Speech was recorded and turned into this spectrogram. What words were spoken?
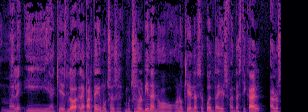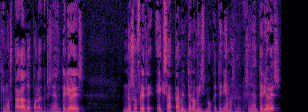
¿Vale? Y aquí es la parte que muchos, muchos olvidan o, no quieren darse cuenta y es fantastical. A los que hemos pagado por las versiones anteriores, nos ofrece exactamente lo mismo que teníamos en las versiones anteriores,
